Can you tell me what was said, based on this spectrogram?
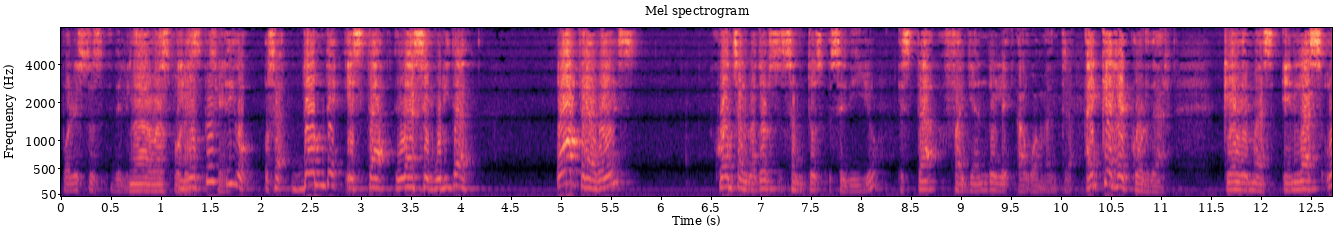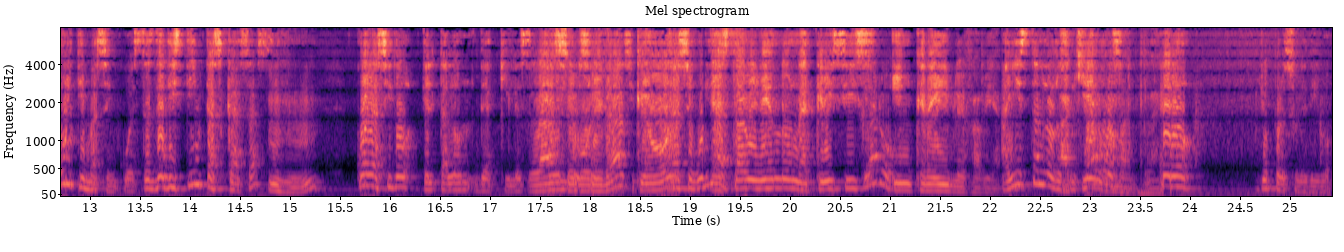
Por estos delitos. Nada más por y digo, o sea, ¿dónde está la seguridad? Otra vez, Juan Salvador Santos Cedillo está fallándole a Guamantra. Hay que recordar que además en las últimas encuestas de distintas casas, ¿Cuál ha sido el talón de Aquiles? La seguridad que hoy está viviendo una crisis increíble, Fabián. Ahí están los resultados. ¿eh? Pero yo por eso le digo,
